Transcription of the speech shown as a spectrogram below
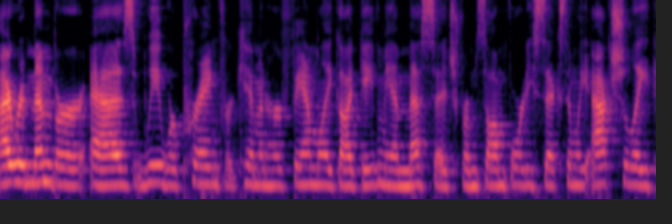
I remember as we were praying for Kim and her family, God gave me a message from Psalm 46, and we actually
